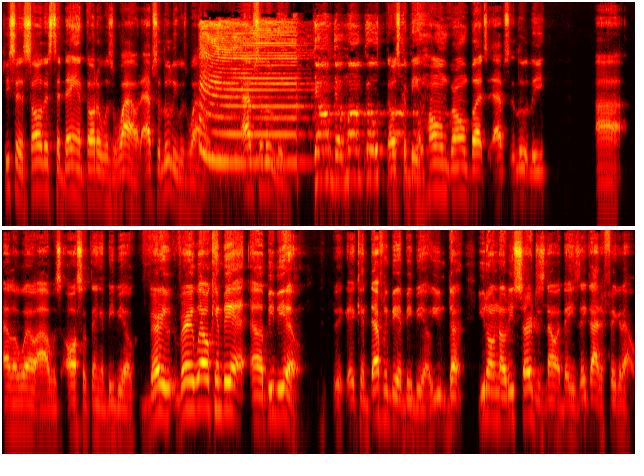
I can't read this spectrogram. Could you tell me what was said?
She said, saw this today and thought it was wild. Absolutely was wild. Absolutely. Those could be homegrown butts, absolutely. Uh, LOL. I was also thinking BBL. Very, very well can be a, a BBL. It, can definitely be a BBL. You don't, you don't know these surgeons nowadays. They got it figured out.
